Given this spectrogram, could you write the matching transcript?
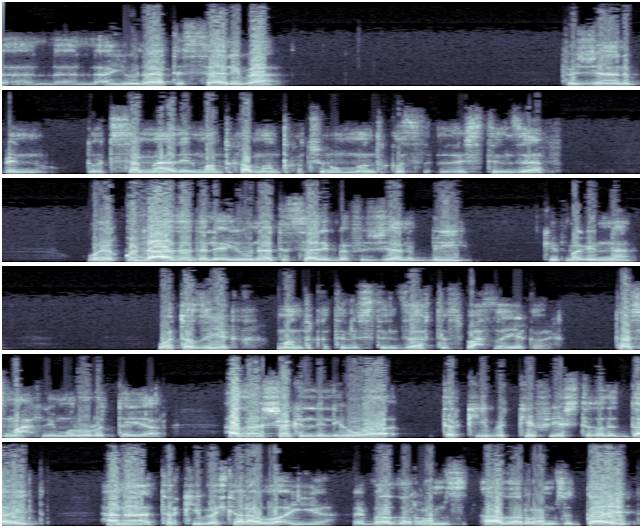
والأيونات السالبة في الجانب N وتسمى هذه المنطقة منطقة شنو؟ منطقة الاستنزاف. ويقل عدد الأيونات السالبة في الجانب B كيف ما قلنا وتضيق منطقة الاستنزاف تصبح ضيقة تسمح لمرور التيار. هذا الشكل اللي هو تركيبة كيف يشتغل الدايد. هنا التركيبة الكهربائية هذا الرمز هذا الرمز الدايد.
